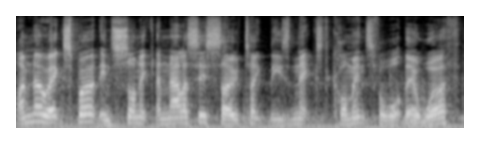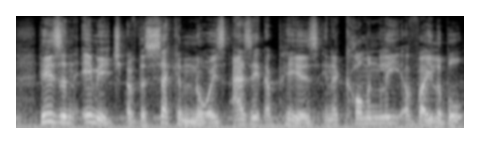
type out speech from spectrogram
I'm no expert in sonic analysis so take these next comments for what they're worth. Here's an image of the second noise as it appears in a commonly available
